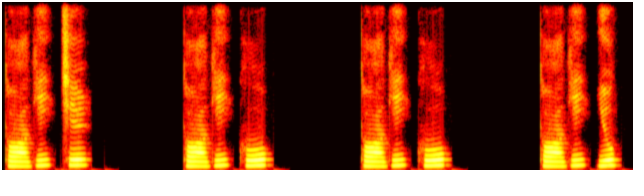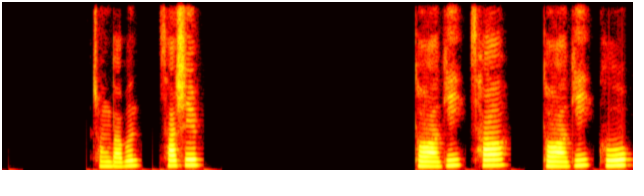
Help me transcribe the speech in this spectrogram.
더하기 7 더하기 9 더하기 9 더하기 6 정답은 40 더하기 4 더하기 9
